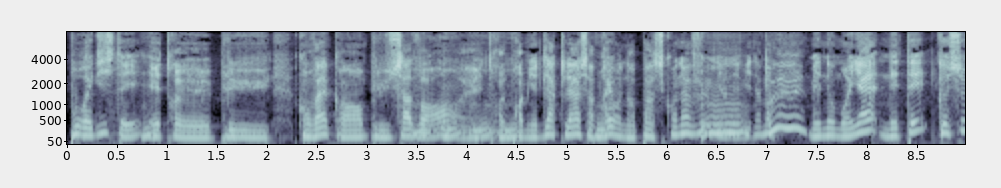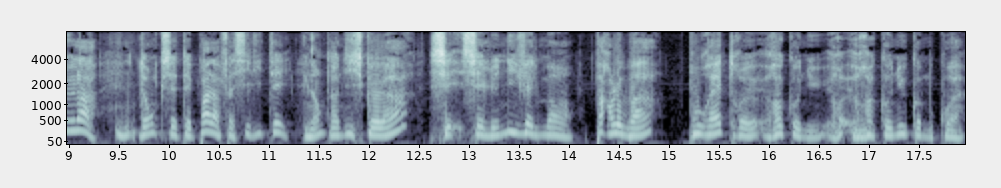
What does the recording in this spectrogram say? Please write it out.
pour exister, être euh, plus convaincant, plus savant, euh, être premier de la classe. Après, on en pense ce qu'on en veut, bien évidemment. oui, oui. Mais nos moyens n'étaient que ceux-là. Donc, c'était pas la facilité. Non. Tandis que là, c'est c'est le nivellement par le bas pour être reconnu. Re- reconnu comme quoi?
